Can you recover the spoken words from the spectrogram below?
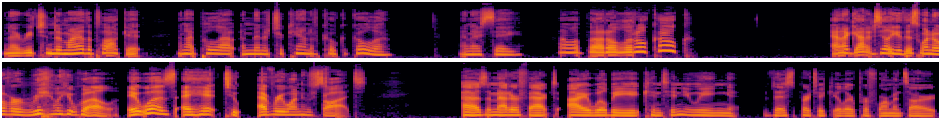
And I reach into my other pocket and I pull out a miniature can of Coca Cola. And I say, How about a little Coke? And I got to tell you, this went over really well. It was a hit to everyone who saw it. As a matter of fact, I will be continuing this particular performance art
